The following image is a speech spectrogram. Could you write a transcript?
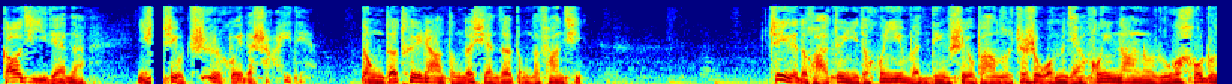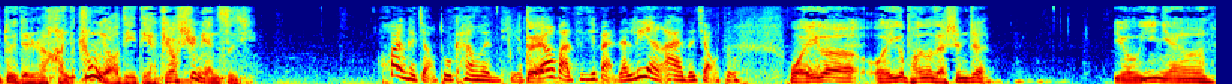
高级一点呢，你是有智慧的傻一点，懂得退让，懂得选择，懂得放弃。这个的话，对你的婚姻稳定是有帮助。这是我们讲婚姻当中如何 hold 住对的人很重要的一点，这要训练自己。换个角度看问题，不要把自己摆在恋爱的角度。我一个我一个朋友在深圳，有一年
